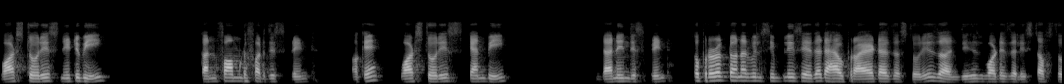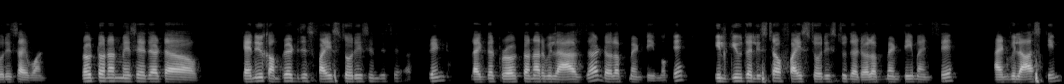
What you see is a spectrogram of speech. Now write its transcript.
What stories need to be confirmed for this sprint okay what stories can be done in this sprint so product owner will simply say that i have prioritized the stories and this is what is the list of stories i want product owner may say that uh, can you complete these five stories in this uh, sprint? Like the product owner will ask the development team okay? He'll give the list of five stories to the development team and say and will ask him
